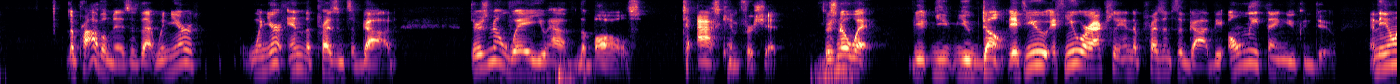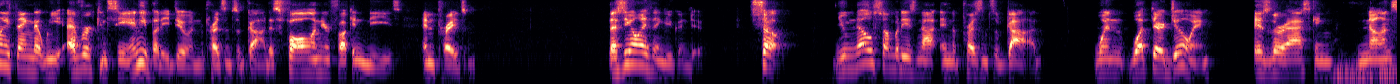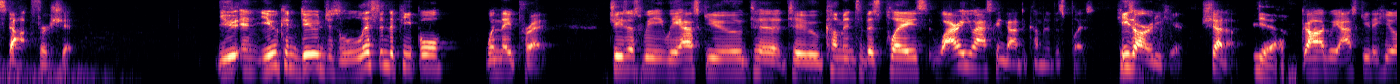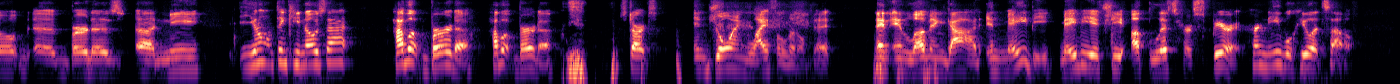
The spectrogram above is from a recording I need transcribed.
The problem is is that when you're when you're in the presence of God, there's no way you have the balls to ask him for shit. There's no way. You, you you don't. If you if you are actually in the presence of God, the only thing you can do, and the only thing that we ever can see anybody do in the presence of God is fall on your fucking knees and praise him. That's the only thing you can do. So, you know somebody's not in the presence of God when what they're doing is they're asking nonstop for shit. You and you can do just listen to people when they pray. Jesus, we we ask you to to come into this place. Why are you asking God to come into this place? He's already here. Shut up. Yeah. God, we ask you to heal uh, Berta's uh, knee. You don't think he knows that? How about Berta? How about Berta starts enjoying life a little bit and, and loving God? And maybe, maybe if she uplifts her spirit, her knee will heal itself,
